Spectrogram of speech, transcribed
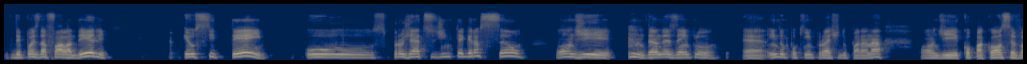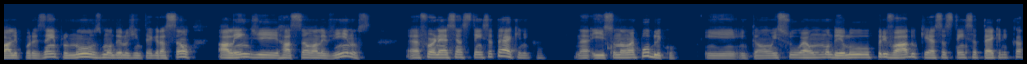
depois da fala dele, eu citei os projetos de integração, onde, dando exemplo, é, indo um pouquinho para o oeste do Paraná, onde Copacol, Cevale, por exemplo, nos modelos de integração, além de ração a levinos, é, fornecem assistência técnica, né? E isso não é público. E, então, isso é um modelo privado, que essa assistência técnica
